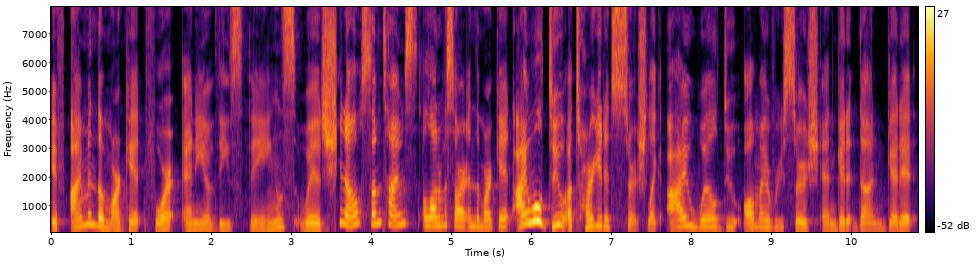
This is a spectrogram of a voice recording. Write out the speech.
If I'm in the market for any of these things, which, you know, sometimes a lot of us are in the market, I will do a targeted search. Like, I will do all my research and get it done, get it,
